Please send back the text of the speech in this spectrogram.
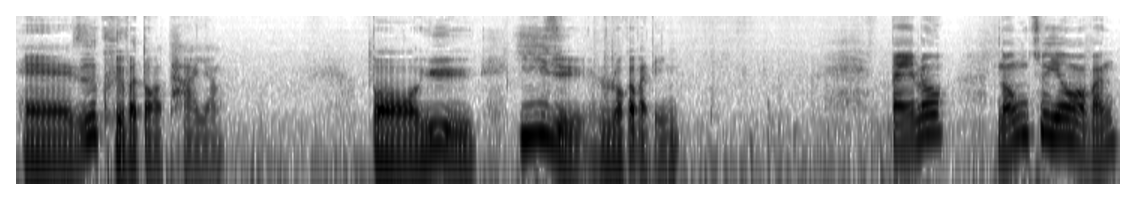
还是看勿到太阳。暴雨依然落个勿停。贝鲁，侬最有学问，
